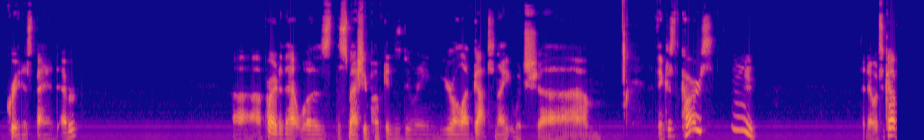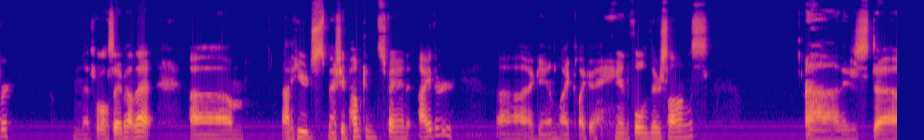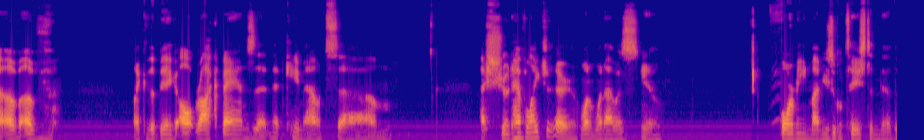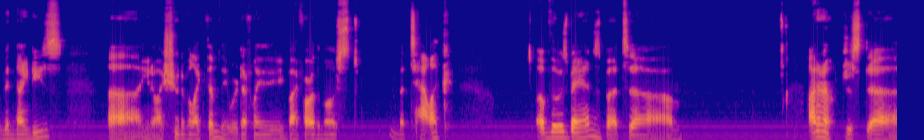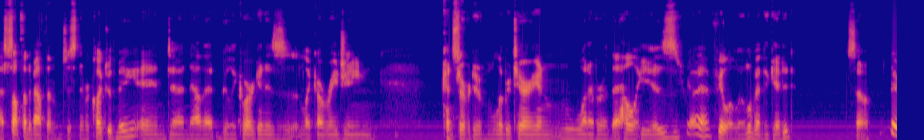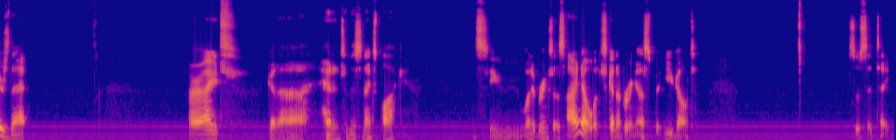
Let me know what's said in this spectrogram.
greatest band ever. Uh, prior to that was the Smashing Pumpkins doing You're All I've Got Tonight, which um, I think is the Cars. Hmm. I know it's a cover. And that's what I'll say about that. Um, not a huge Smashing Pumpkins fan either. Uh, again, like like a handful of their songs. Uh, they just uh, of of like the big alt rock bands that that came out. Um, I should have liked it, or when when I was you know forming my musical taste in the, the mid '90s. Uh, you know, I should have liked them. They were definitely by far the most metallic of those bands, but um, I don't know, just uh, something about them just never clicked with me. And uh, now that Billy Corgan is like a raging conservative, libertarian, whatever the hell he is, I feel a little vindicated. So there's that. All right, gonna head into this next block and see what it brings us. I know what it's gonna bring us, but you don't. So sit tight.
